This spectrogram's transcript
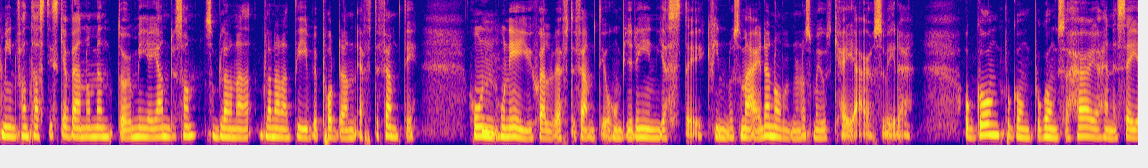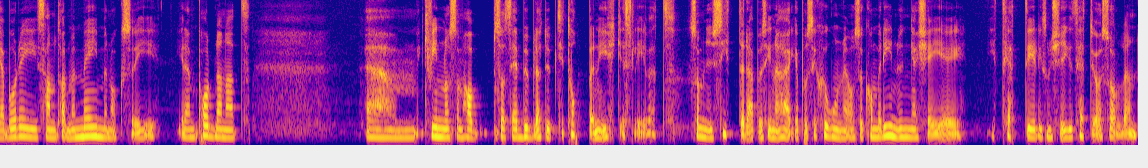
min fantastiska vän och mentor Mia Andersson som bland annat, bland annat driver podden Efter 50. Hon, mm. hon är ju själv efter 50 och hon bjuder in gäster, kvinnor som är i den åldern och som har gjort karriär och så vidare. Och gång på gång på gång så hör jag henne säga, både i samtal med mig men också i, i den podden att um, kvinnor som har så att säga bubblat upp till toppen i yrkeslivet. Som nu sitter där på sina höga positioner och så kommer det in unga tjejer i 30, liksom 20-30 års åldern.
